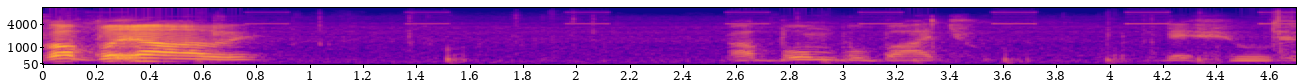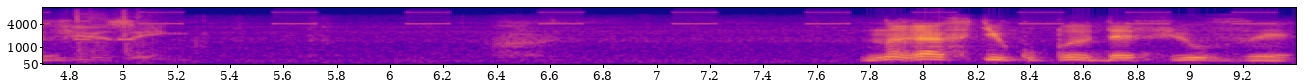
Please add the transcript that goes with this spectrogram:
Забрали. А бомбу бачу. Дефюзи. Нарешті купив дефюзи.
